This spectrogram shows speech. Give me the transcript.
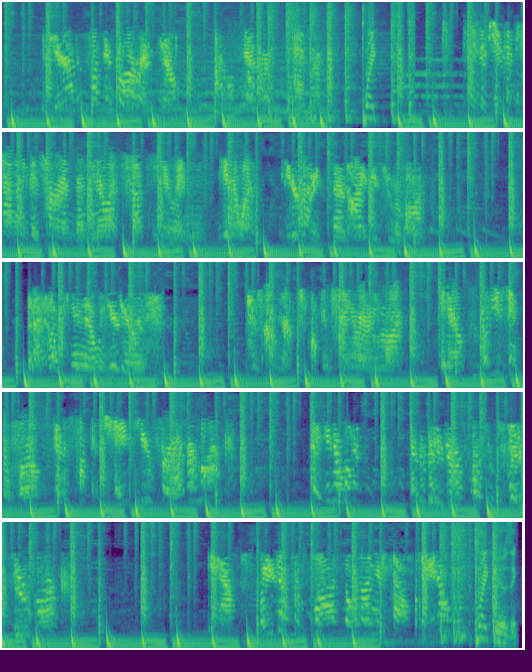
If you're at the fucking bar right now, I will never, ever break. Because if you could have a good time, then you know what? Fuck you, and you know what? You're right. Then I need to move on. But I hope you know what you're doing. Cause I'm not fucking playing around anymore. You know, what do you think? The world's gonna fucking shake you forever, Mark? Break music.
